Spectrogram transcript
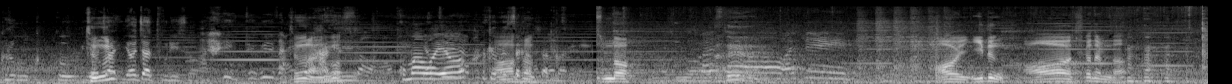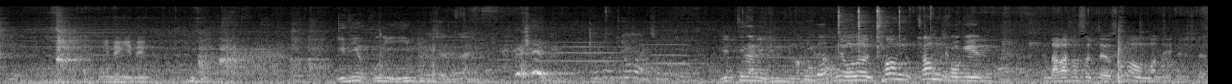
그리고 그, 그 등을? 여자, 여자 둘이서 등은 아니고. 아니 고마워요. 아, 말이야. 좋습니다. 화이팅! 어 2등. 어 축하드립니다. 2등 2등. 2등이 고기 2인분 있어야 되는 거 아니야? 1등 하면 1인분만 이거? 근데 오늘 처음 처음 거기 나가셨을 때 소감 한번 해주세요.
